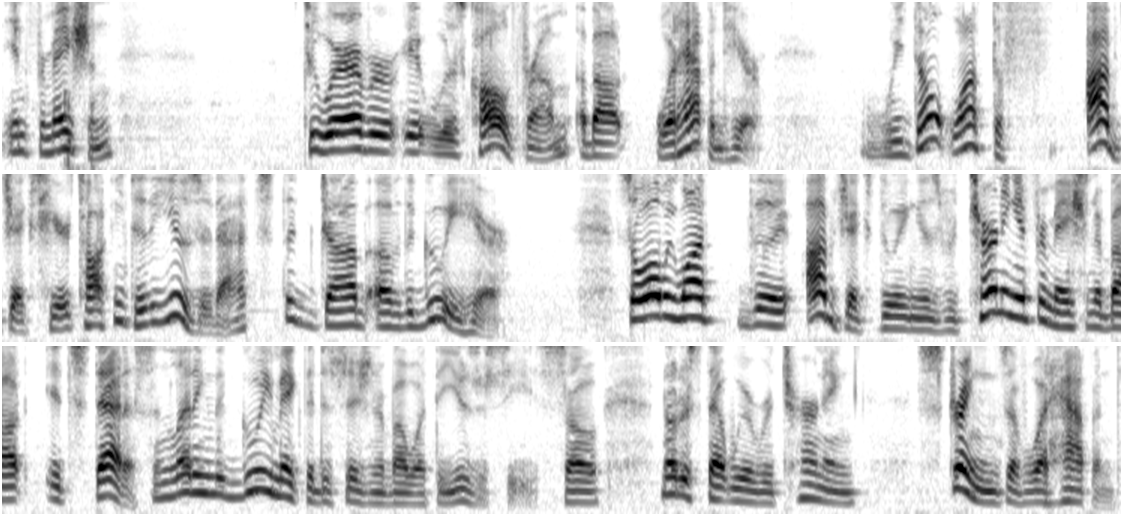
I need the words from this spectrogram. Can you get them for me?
information to wherever it was called from about what happened here we don't want the objects here talking to the user. That's the job of the GUI here. So all we want the objects doing is returning information about its status and letting the GUI make the decision about what the user sees. So notice that we're returning strings of what happened.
